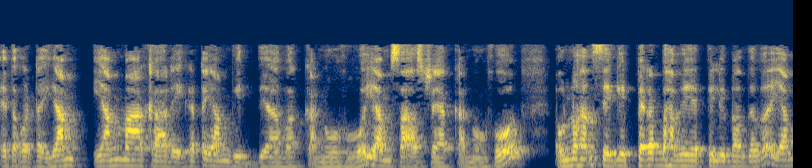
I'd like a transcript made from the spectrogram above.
එතකොට යම් යම් ආකාරයකට යම් විද්‍යාවක් අනුව හෝ යම් ශාස්ත්‍රයක් අනුව හෝ උන්වහන්සේගේ පෙර භවය පිළිබඳව යම්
